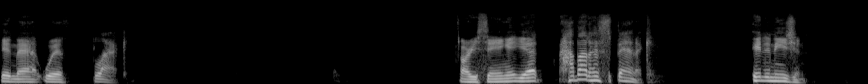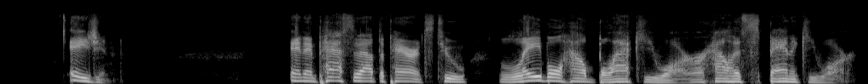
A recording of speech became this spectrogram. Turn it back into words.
in that with black. Are you seeing it yet? How about Hispanic, Indonesian, Asian? And then pass it out to parents to label how black you are or how Hispanic you are.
